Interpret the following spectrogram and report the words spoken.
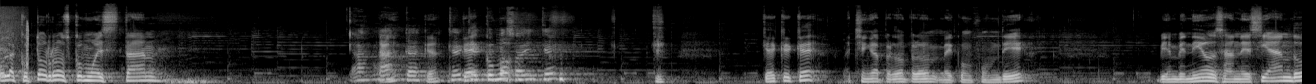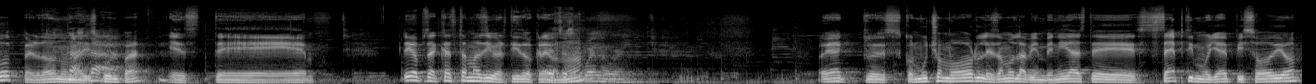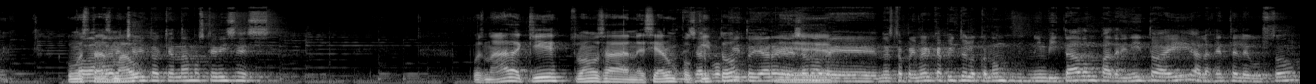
Hola cotorros, ¿cómo están? Ah, Ah, ah, ¿qué, ¿qué? qué, ¿Qué? ¿Cómo? pasó ahí? ¿Qué? ¿Qué, qué, qué? Ah, chinga, perdón, perdón, me confundí. Bienvenidos a Neciando, perdón, una disculpa. Este. Digo, pues acá está más divertido, creo, ¿no? es bueno, güey. Oigan, pues con mucho amor les damos la bienvenida a este séptimo ya episodio. ¿Cómo Toda estás, madre, Mau? Chavito, aquí andamos, ¿qué dices? Pues nada, aquí pues, vamos a neciar un Iniciar poquito. poquito, ya regresamos Eh, de nuestro primer capítulo con un invitado, un padrinito ahí, a la gente le gustó.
